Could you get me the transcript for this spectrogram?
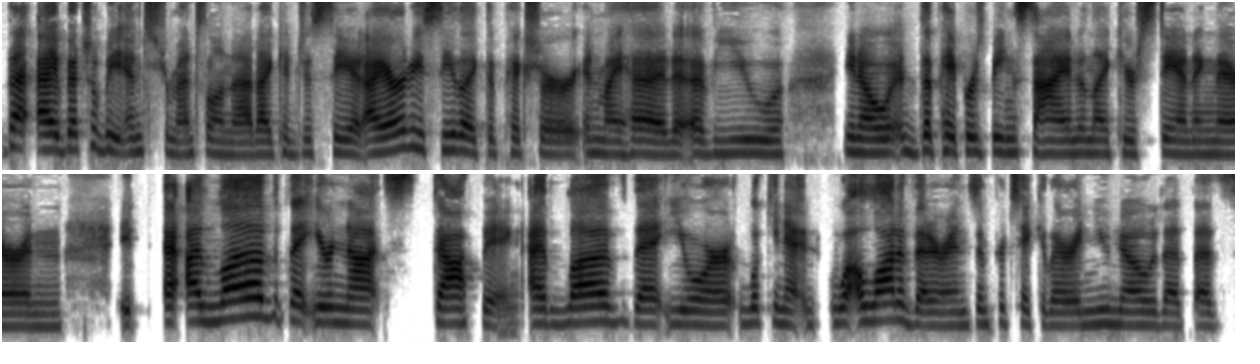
that I bet you'll be instrumental in that. I can just see it. I already see like the picture in my head of you, you know, the papers being signed and like you're standing there and it I love that you're not stopping. I love that you're looking at well a lot of veterans in particular and you know that that's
